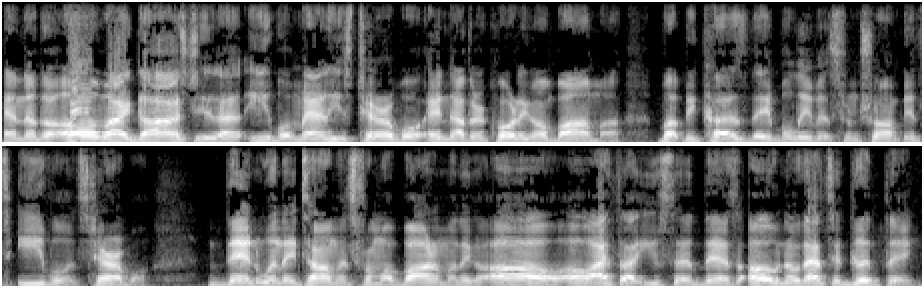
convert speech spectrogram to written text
And they'll go, oh my gosh, he's that evil man, he's terrible. And now they're quoting Obama, but because they believe it's from Trump, it's evil, it's terrible. Then when they tell them it's from Obama, they go, oh, oh, I thought you said this. Oh, no, that's a good thing.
